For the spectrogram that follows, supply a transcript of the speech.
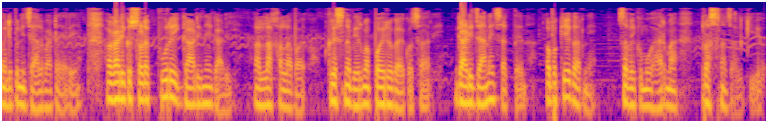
मैले पनि झ्यालबाट हेरेँ। अगाडिको सडक पुरै गाडी नै गाडी। हल्ला खल्ला भयो। कृष्णभिरमा पहिरो गएको छ अरे। गाडी जानै सक्दैन। अब के गर्ने? सबैको मुहारमा प्रश्न झल्कियो।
